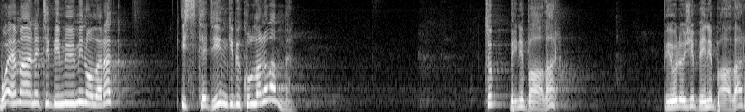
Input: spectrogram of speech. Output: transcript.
Bu emaneti bir mümin olarak istediğim gibi kullanamam ben. Tıp beni bağlar. Biyoloji beni bağlar.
